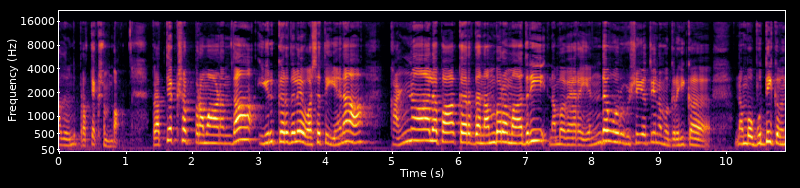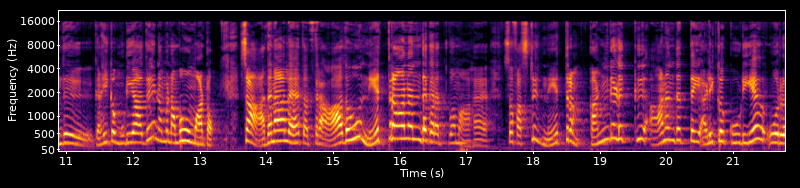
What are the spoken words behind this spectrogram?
அது வந்து பிரத்யக்ஷம் தான் பிரத்யக்ஷ பிரமாணம் தான் இருக்கிறதுலே வசதி. ஏன்னா கண்ணால் பார்க்கறத நம்புகிற மாதிரி நம்ம வேறு எந்த ஒரு விஷயத்தையும் நம்ம கிரகிக்க நம்ம புத்திக்கு வந்து கிரகிக்க முடியாது. நம்ம நம்பவும் மாட்டோம். ஸோ அதனால் தத்திர ஆதவு நேத்ரானந்தகரத்துவம் ஆக ஸோ ஃபஸ்ட்டு நேத்திரம் கண்களுக்கு ஆனந்தத்தை அளிக்கக்கூடிய ஒரு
